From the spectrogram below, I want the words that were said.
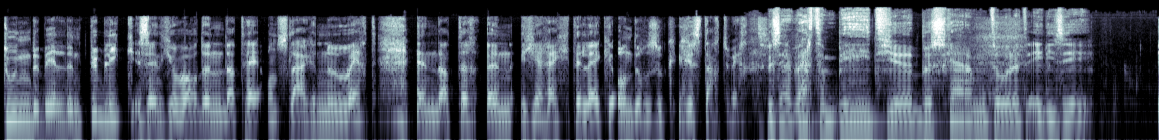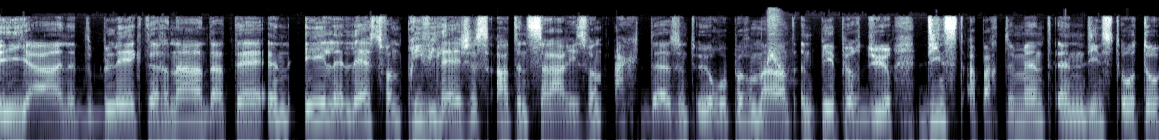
toen de beelden publiek zijn geworden dat hij ontslagen werd en dat er een gerechtelijke onderzoek gestart werd. Dus hij werd een beetje beschermd door het Elysée. Ja, en het bleek daarna dat hij een hele lijst van privileges had. Een salaris van 8000 euro per maand, een peperduur dienstappartement, een dienstauto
